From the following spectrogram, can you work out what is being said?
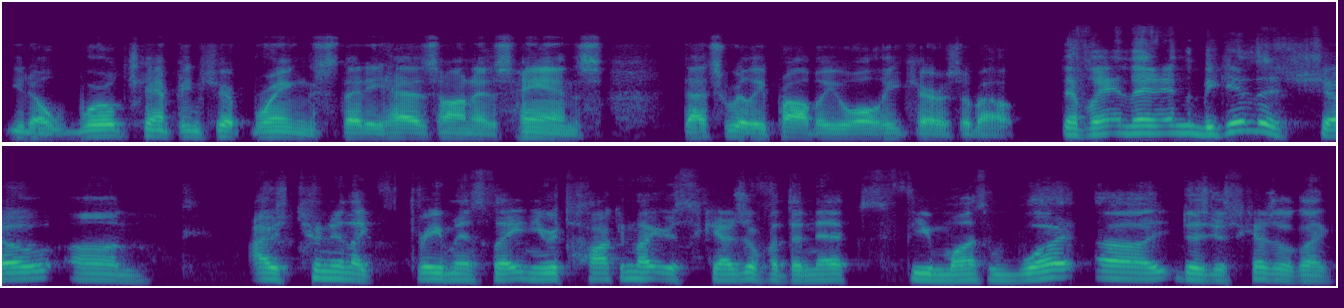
you know world championship rings that he has on his hands. That's really probably all he cares about. Definitely. And then in the beginning of the show, um, I was tuning in like three minutes late, and you were talking about your schedule for the next few months. What uh, does your schedule look like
